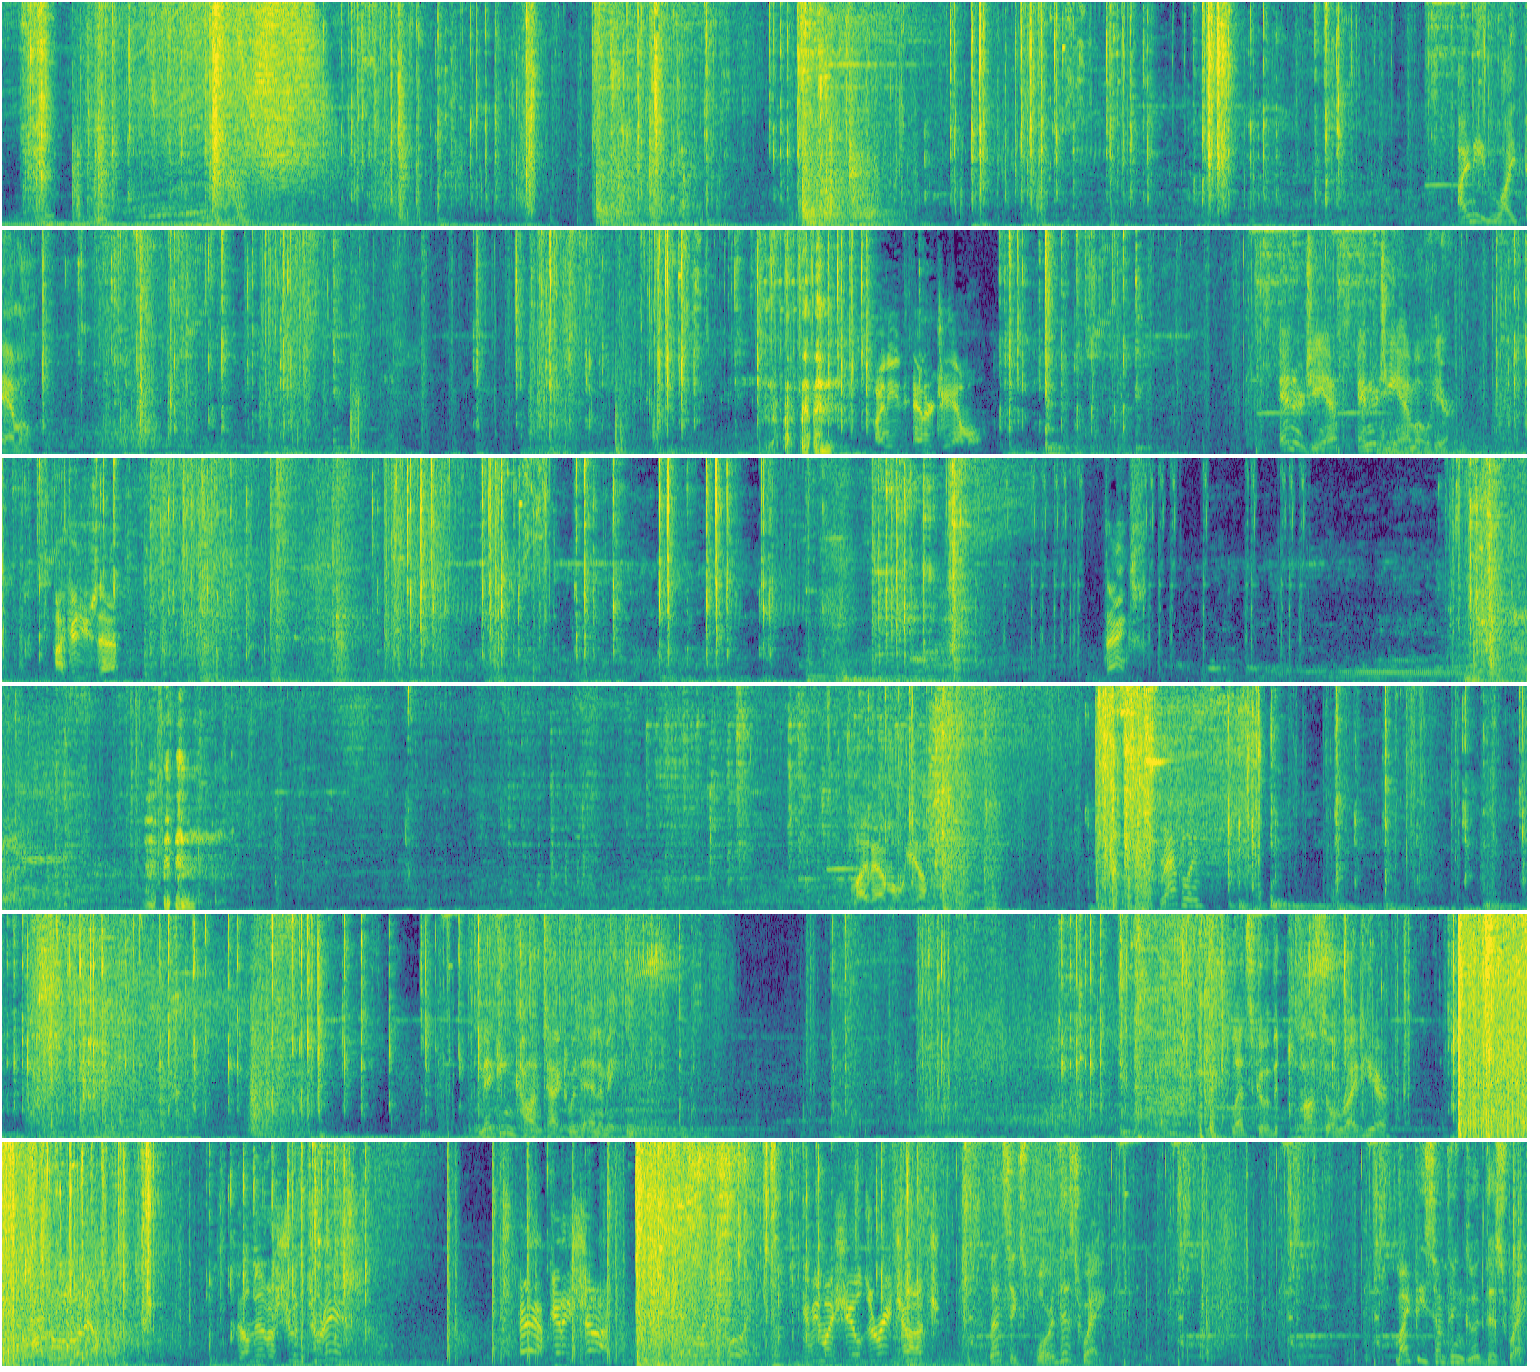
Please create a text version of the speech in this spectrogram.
I need light ammo. I need energy ammo. Energy am energy ammo here. Contact with enemy. Let's go. Hostile right here. Hostile over there. They'll never shoot through this. Hey, I'm getting shot. Line deployed. Giving my shields a recharge. Let's explore this way. Might be something good this way.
